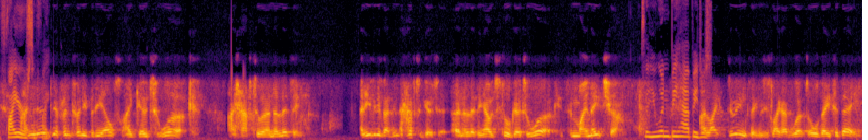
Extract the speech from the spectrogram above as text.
fires I'm to no fight. different to anybody else. I go to work. I have to earn a living. And even if I didn't have to go to earn a living, I would still go to work. It's in my nature. So you wouldn't be happy I like doing things. It's like I've worked all day today.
